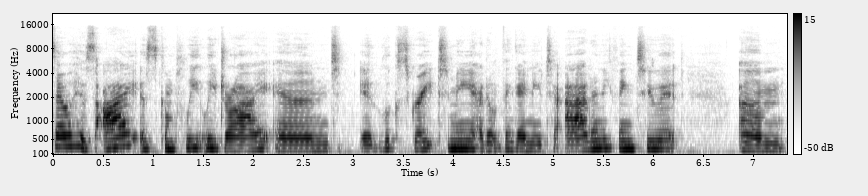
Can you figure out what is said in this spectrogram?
So his eye is completely dry and it looks great to me. I don't think I need to add anything to it. Um,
